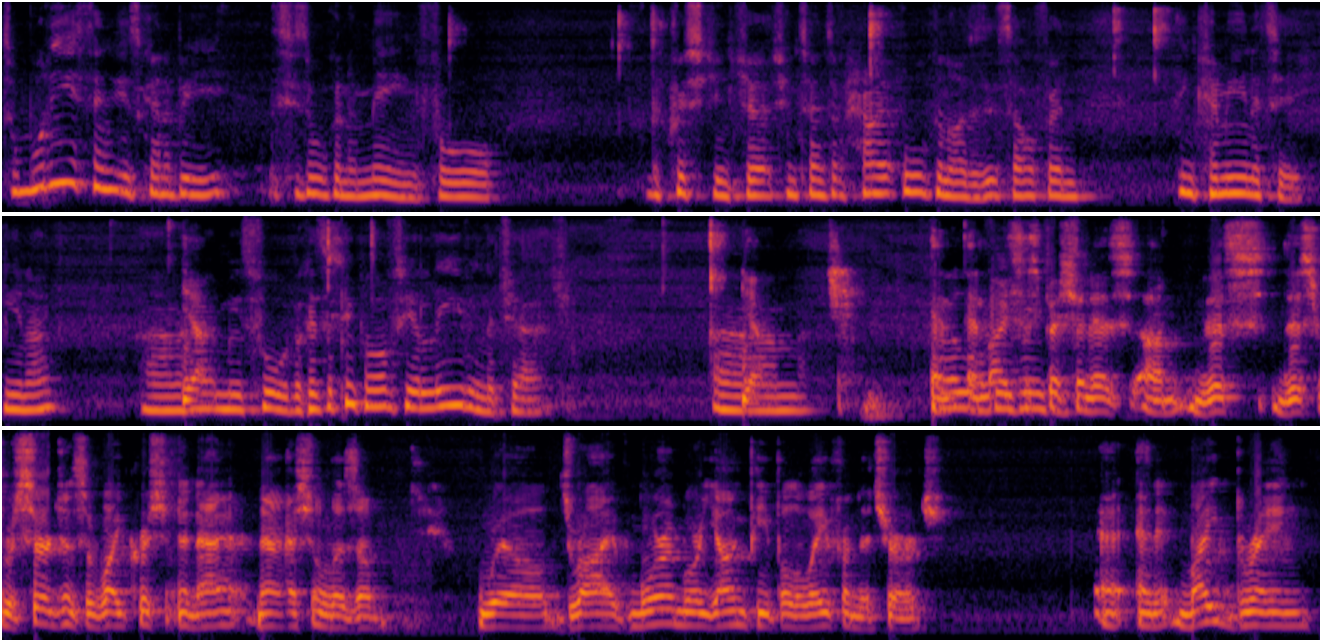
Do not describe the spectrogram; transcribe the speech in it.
So, what do you think is going to be? This is all going to mean for the Christian Church in terms of how it organises itself in in community. You know, um, yeah. how it moves forward because the people obviously are leaving the church. Um, yeah. And, and my suspicion reasons. is um, this this resurgence of white Christian na- nationalism will drive more and more young people away from the church and it might bring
